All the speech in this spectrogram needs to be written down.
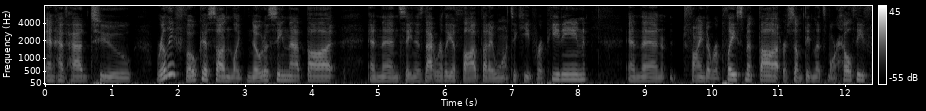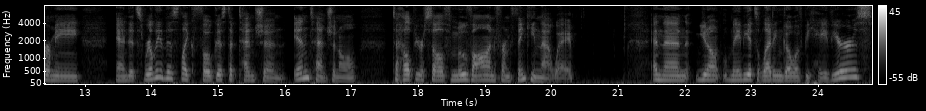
and have had to really focus on like noticing that thought and then saying, is that really a thought that I want to keep repeating? And then find a replacement thought or something that's more healthy for me. And it's really this like focused attention, intentional, to help yourself move on from thinking that way. And then, you know, maybe it's letting go of behaviors,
